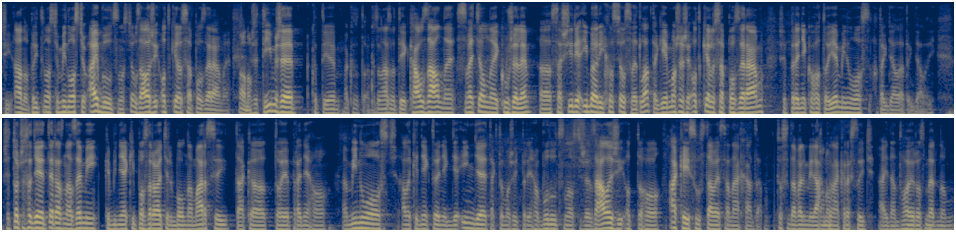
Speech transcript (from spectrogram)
či áno, prítomnosťou, minulosťou aj budúcnosťou, záleží odkiaľ sa pozeráme. Áno. Že tým, že ako tie, ako to, ako to nazvať, tie kauzálne svetelné kužele uh, sa šíria iba rýchlosťou svetla, tak je možné, že odkiaľ sa pozerám, že pre niekoho to je minulosť a tak ďalej a tak ďalej. Že to, čo sa deje teraz na Zemi, keby nejaký pozorovateľ bol na Marsi, tak uh, to je pre neho minulosť, ale keď niekto je niekde inde, tak to môže byť pre neho budúcnosť, že záleží od toho, v akej sústave sa nachádzam. To sa dá veľmi ľahko ano. nakresliť aj na dvojrozmernom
